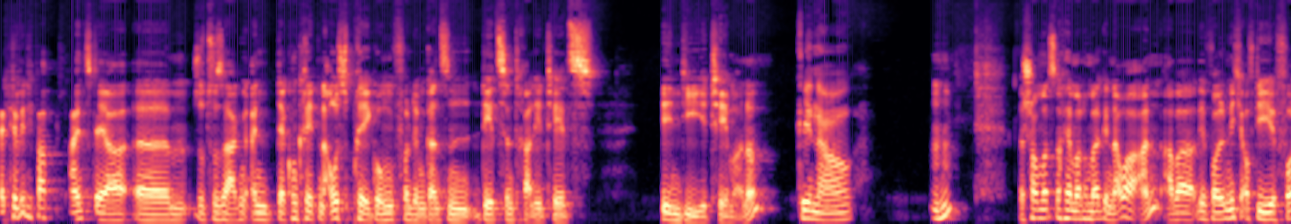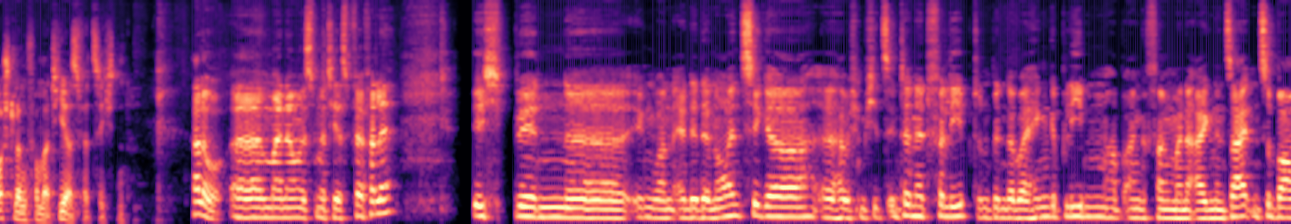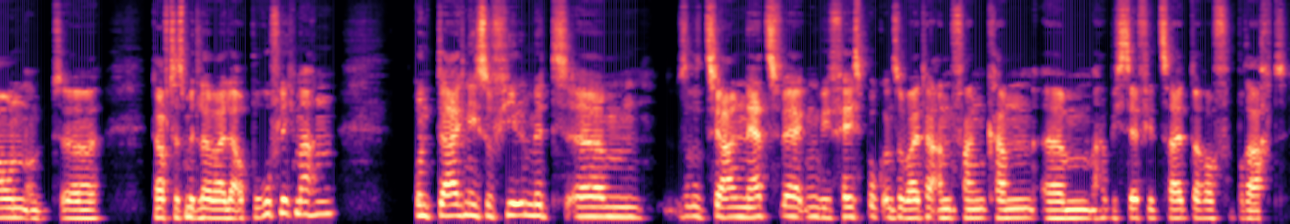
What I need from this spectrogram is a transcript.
ActivityPub, eins der ähm, sozusagen ein, der konkreten Ausprägungen von dem ganzen Dezentralitäts-Indie-Thema, ne? Genau. Mhm. Das schauen wir uns nachher mal nochmal genauer an, aber wir wollen nicht auf die Vorstellung von Matthias verzichten. Hallo, äh, mein Name ist Matthias Pfefferle. Ich bin äh, irgendwann Ende der 90er, äh, habe ich mich ins Internet verliebt und bin dabei hängen geblieben, habe angefangen, meine eigenen Seiten zu bauen und äh, darf das mittlerweile auch beruflich machen. Und da ich nicht so viel mit ähm, sozialen Netzwerken wie Facebook und so weiter anfangen kann, ähm, habe ich sehr viel Zeit darauf verbracht,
